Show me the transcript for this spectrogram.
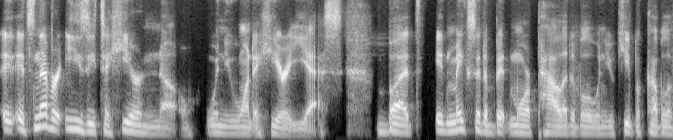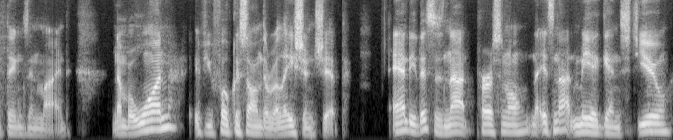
it's never easy to hear no when you want to hear yes, but it makes it a bit more palatable when you keep a couple of things in mind. Number one, if you focus on the relationship, Andy, this is not personal. It's not me against you.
